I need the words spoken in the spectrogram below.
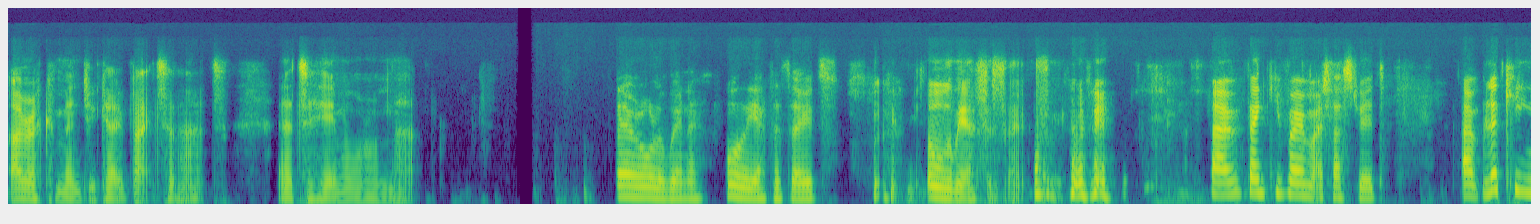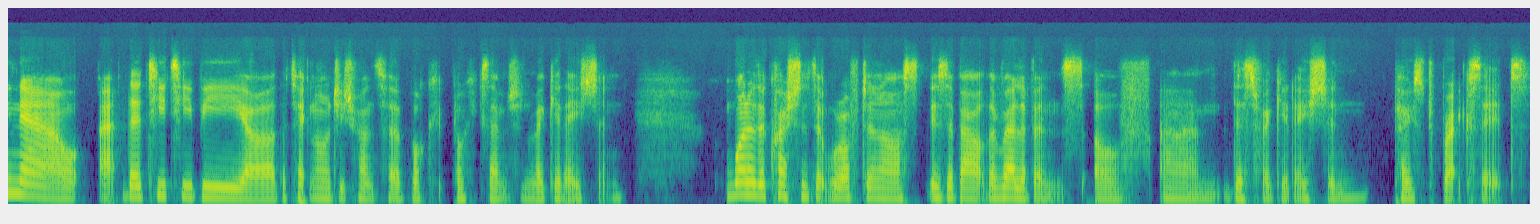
I recommend you go back to that uh, to hear more on that. They're all a winner, all the episodes. all the episodes. um, thank you very much, Astrid. Um, looking now at the TTB, the Technology Transfer Block, Block Exemption Regulation, one of the questions that we're often asked is about the relevance of um, this regulation post-Brexit.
